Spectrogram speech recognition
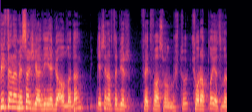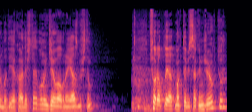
Bir tane mesaj geldi yine bir abladan. Geçen hafta bir fetva sorulmuştu. Çorapla yatılır mı diye kardeşler. Bunun cevabına yazmıştım. Çorapla yatmakta bir sakınca yoktur.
